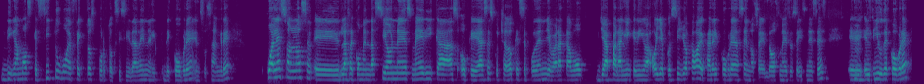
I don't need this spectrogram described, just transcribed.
digamos, que sí tuvo efectos por toxicidad en el, de cobre en su sangre? ¿Cuáles son los, eh, las recomendaciones médicas o que has escuchado que se pueden llevar a cabo ya para alguien que diga, oye, pues si yo acabo de dejar el cobre hace, no sé, dos meses, seis meses, eh, el DIU de cobre,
